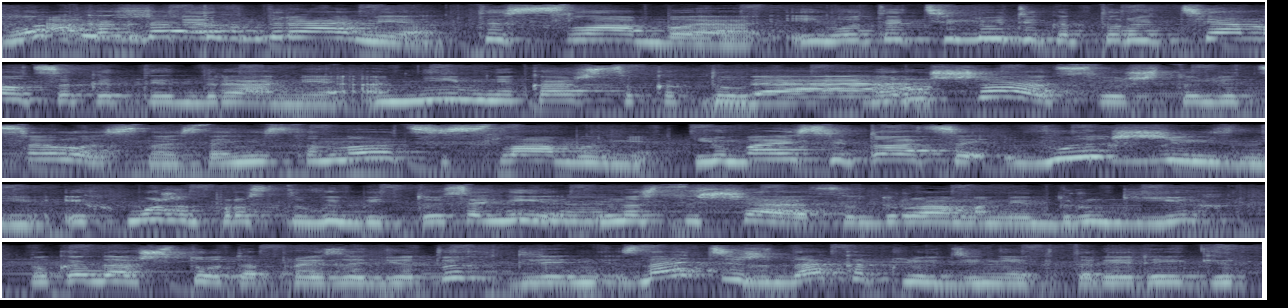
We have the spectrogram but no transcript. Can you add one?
А когда ты в драме, ты слабая. И вот эти люди, которые тянутся к этой драме, они, мне кажется, как-то нарушают свою, что ли, целостность. Они становятся слабыми. Любая ситуация в их жизни их может просто выбить. То есть они насыщаются драмами других. Но когда что-то произойдет в их... Для... Знаете же, да, как люди некоторые реагируют?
